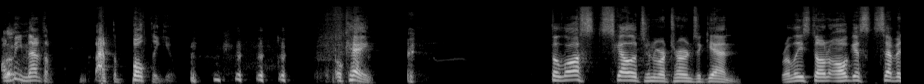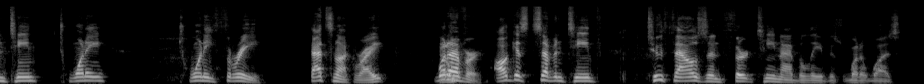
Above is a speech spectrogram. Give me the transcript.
I'll be mad at the, at the both of you. okay. The Lost Skeleton returns again. Released on August 17th, 2023. That's not right. Whatever. August 17th, 2013, I believe, is what it was.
